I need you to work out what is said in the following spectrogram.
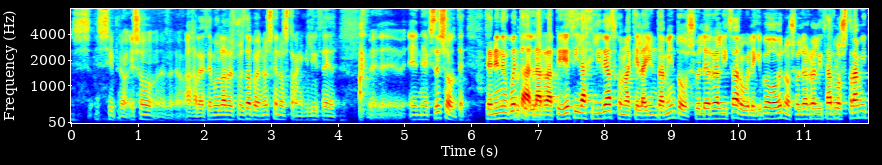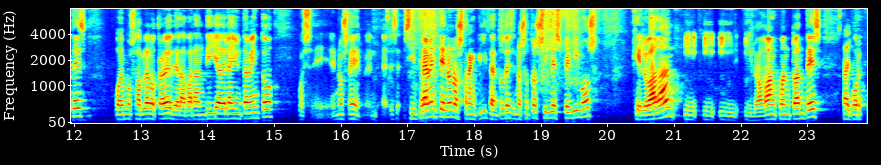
sí, pero eso eh, agradecemos la respuesta, pero no es que nos tranquilice eh, en exceso. Te, teniendo en cuenta la rapidez y la agilidad con la que el ayuntamiento suele realizar o el equipo de gobierno suele realizar los trámites, podemos hablar otra vez de la barandilla del ayuntamiento, pues no sé, sinceramente no nos tranquiliza. Entonces nosotros sí les pedimos que lo hagan y, y, y, y lo hagan cuanto antes, porque,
